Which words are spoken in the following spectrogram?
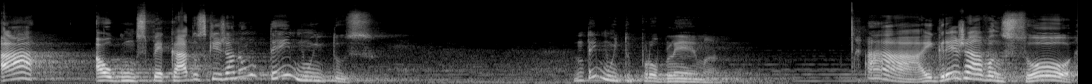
há alguns pecados que já não tem muitos não tem muito problema. Ah, a igreja avançou,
